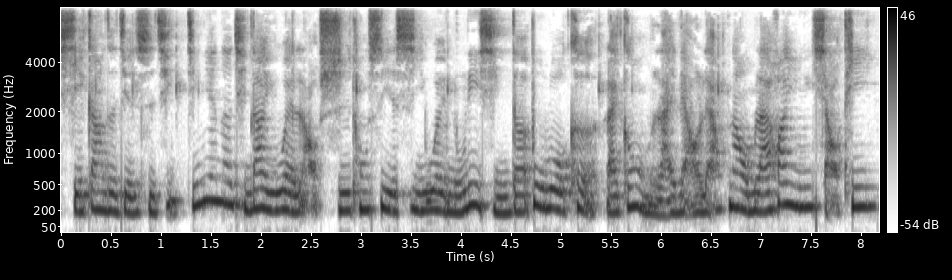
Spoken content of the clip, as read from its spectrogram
斜杠这件事情。今天呢，请到一位老师，同时也是一位努力型的布洛克，来跟我们来聊聊。那我们来欢迎小 T。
